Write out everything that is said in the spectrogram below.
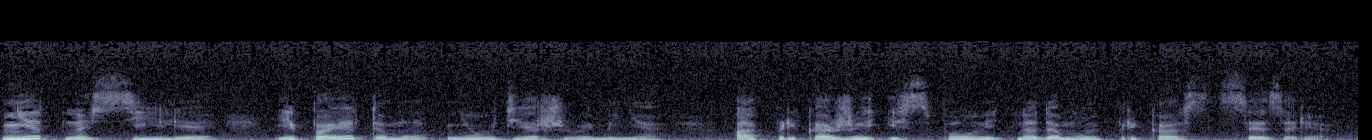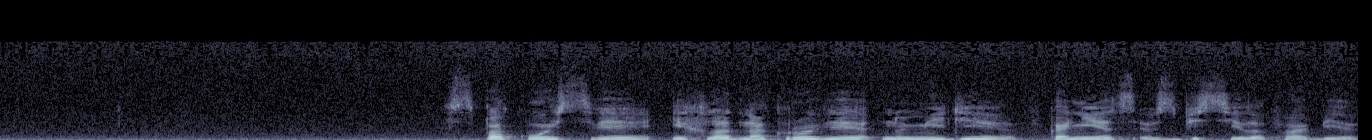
нет насилия, и поэтому не удерживай меня, а прикажи исполнить надо мной приказ Цезаря. Спокойствие и хладнокровие Нумидия в конец взбесило Фабия.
